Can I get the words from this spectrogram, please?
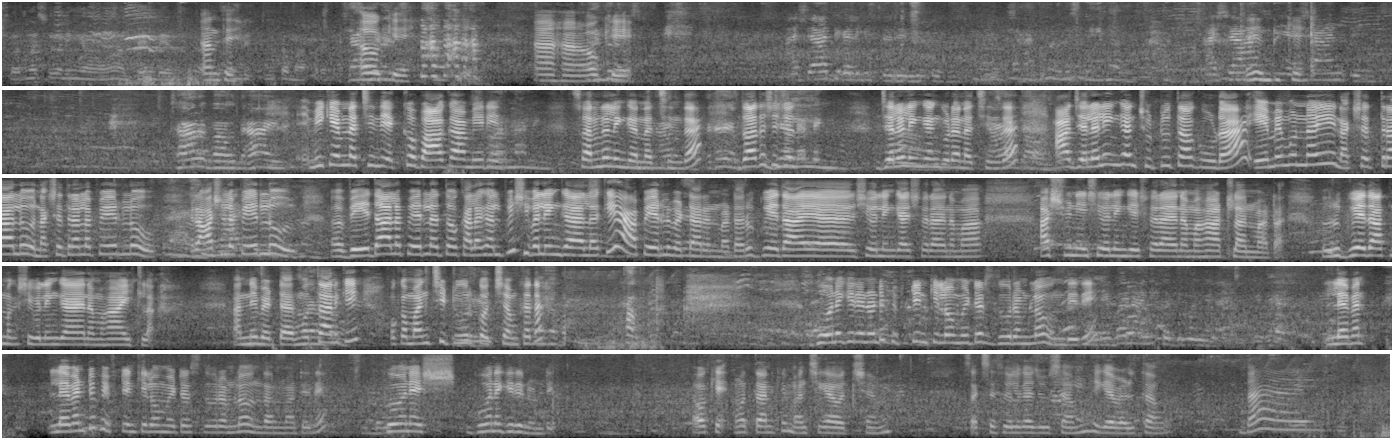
అంతేం. ఓకే. ఆహా ఓకే. ఎందుకు? మీకేం నచ్చింది? ఎక్కువ బాగా మీరు స్వర్ణలింగం నచ్చిందా? ద్వాదశ. జలలింగం. కూడా నచ్చిందా? ఆ జలలింగం చుట్టూతా కూడా ఏమేమి ఉన్నాయి? నక్షత్రాలు నక్షత్రాల పేర్లు రాశుల పేర్లు వేదాల పేర్లతో కలగలిపి శివలింగాలకి ఆ పేర్లు పెట్టారనమాట ఋగ్వేదాయ శివలింగేశ్వరాయ నమ అశ్విని శివలింగేశ్వరాయ నమ అట్లా అనమాట ఋగ్వేదాత్మక శివలింగాయ నమ ఇట్లా. అన్నీ పెట్టారు. మొత్తానికి ఒక మంచి టూర్కి వచ్చాం కదా? భువనగిరి నుండి ఫిఫ్టీన్ కిలోమీటర్స్ దూరంలో ఉంది ఇది. Eleven eleven to fifteen kilometres దూరంలో ఉందన్నమాట ఇది. భువనేష్ భువనగిరి నుండి. ఓకే మొత్తానికి మంచిగా వచ్చాము. సక్సెస్ఫుల్గా చూసాము. ఇక వెళ్తాము. బాయ్.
